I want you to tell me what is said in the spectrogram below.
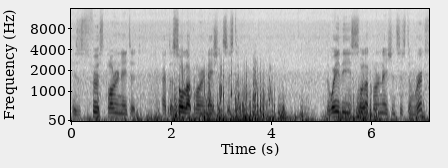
is first chlorinated at the solar chlorination system. The way the solar chlorination system works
